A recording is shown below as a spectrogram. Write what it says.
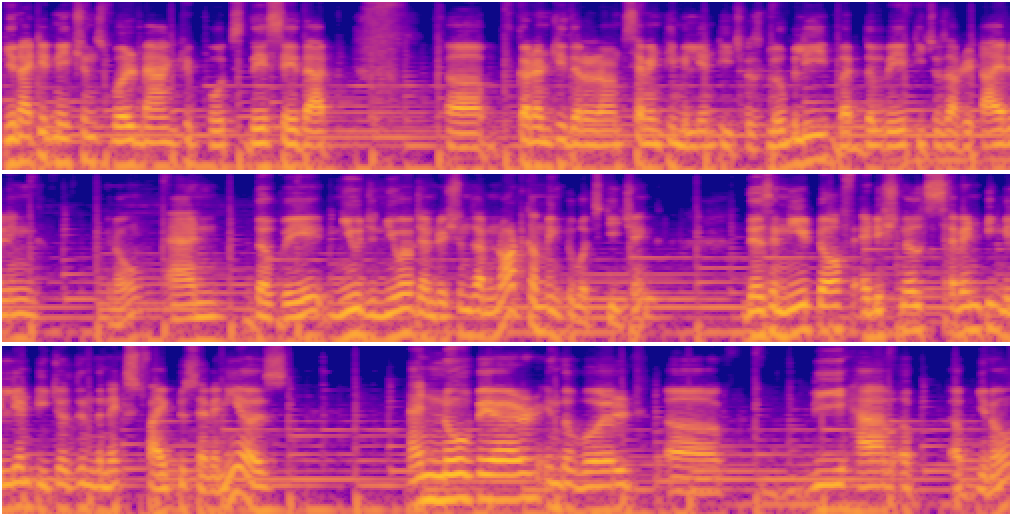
United Nations World Bank reports they say that uh, currently there are around 70 million teachers globally, but the way teachers are retiring, you know, and the way new newer generations are not coming towards teaching, there's a need of additional 70 million teachers in the next five to seven years, and nowhere in the world uh, we have a, a you know.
